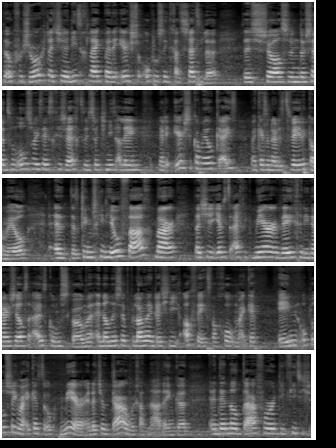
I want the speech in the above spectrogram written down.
er ook voor zorgt dat je niet gelijk bij de eerste oplossing gaat settelen. Dus zoals een docent van ooit heeft gezegd, dus dat je niet alleen naar de eerste kameel kijkt, maar kijkt ook naar de tweede kameel. En dat klinkt misschien heel vaag, maar dat je, je hebt eigenlijk meer wegen die naar dezelfde uitkomst komen. En dan is het ook belangrijk dat je die afweegt van, goh, maar ik heb één oplossing, maar ik heb er ook meer. En dat je ook daarover gaat nadenken. En ik denk dat daarvoor die kritische...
